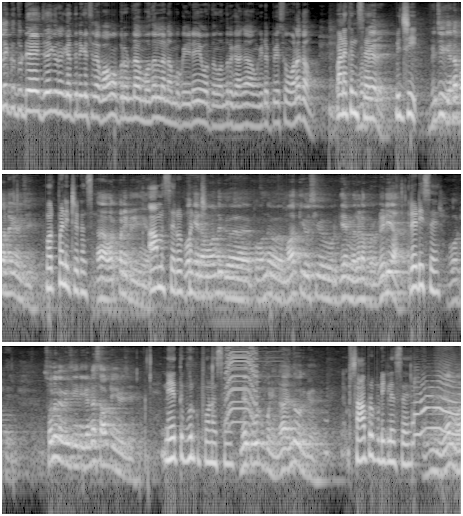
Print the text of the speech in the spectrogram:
தில்லுக்கு துட்டே ஜெயகுரு கத்து நிகழ்ச்சியில் வாம ரவுண்டில் முதல்ல நமக்கு இடையே ஒருத்தவங்க வந்திருக்காங்க. அவங்க கிட்ட பேசுவோம். வணக்கம். வணக்கம் சார்? விஜி. விஜய் என்ன பண்ணுறீங்க விஜய் ஒர்க் பண்ணிட்டு இருக்கேன் சார். ஒர்க் பண்ணிட்டு இருக்கீங்க ஆமாம் சார் ஒர்க் ஓகே நம்ம வந்து இப்போ வந்து மாற்றி யோசி ஒரு கேம் விளையாட போகிறோம் ரெடியா ரெடி சார் ஓகே. சொல்லுங்க விஜய் இன்னைக்கு என்ன சாப்பிட்டீங்க விஜய் நேற்று ஊருக்கு போனேன் சார். நேற்று ஊருக்கு போனீங்களா? எந்த ஊருக்கு? சாப்பிட பிடிக்கல சார். ஏம்மா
